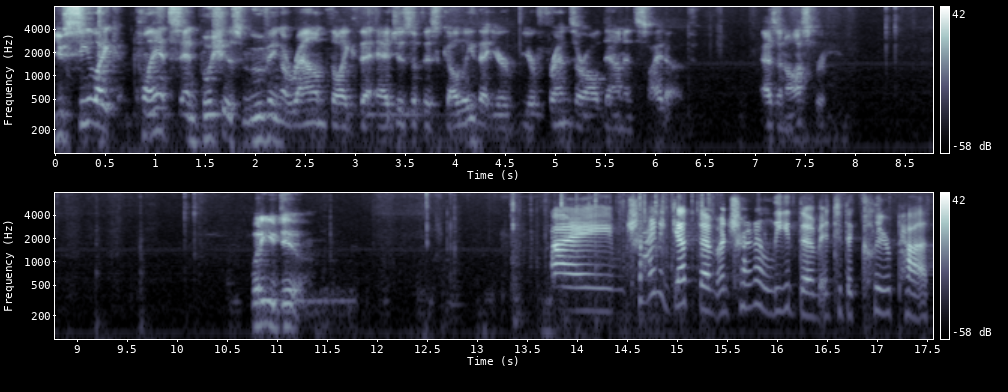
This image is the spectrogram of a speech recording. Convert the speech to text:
you see like plants and bushes moving around like the edges of this gully that your your friends are all down inside of, as an osprey. What do you do? I'm trying to get them. I'm trying to lead them into the clear path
